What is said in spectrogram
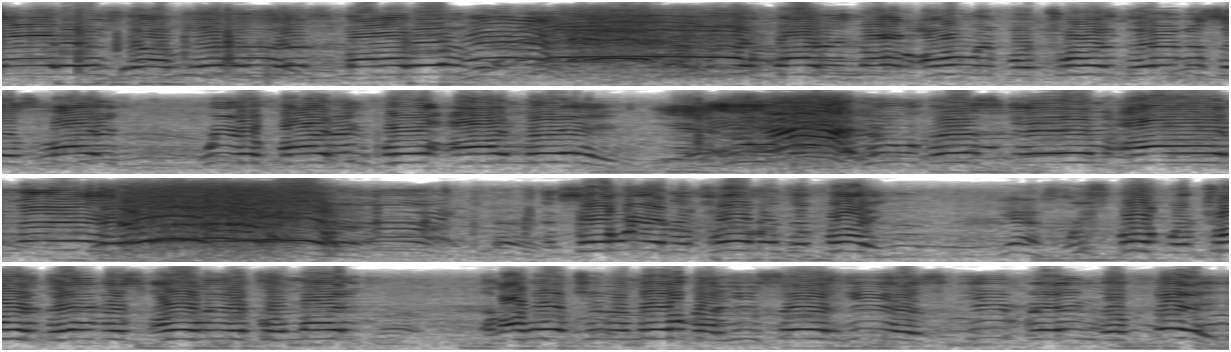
matters, that innocence matters. We are fighting not only for Troy Davis's life, we are fighting for our name. You must do this in our name. And so we are determined to fight. Yes. We spoke with Troy Davis earlier tonight, and I want you to know that he said he is keeping the faith.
